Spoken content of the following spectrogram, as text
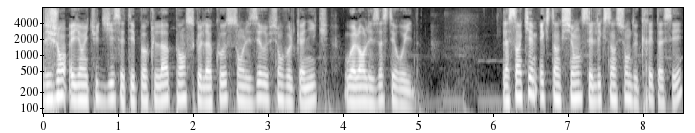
Les gens ayant étudié cette époque-là pensent que la cause sont les éruptions volcaniques ou alors les astéroïdes. La cinquième extinction, c'est l'extinction de Crétacé.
